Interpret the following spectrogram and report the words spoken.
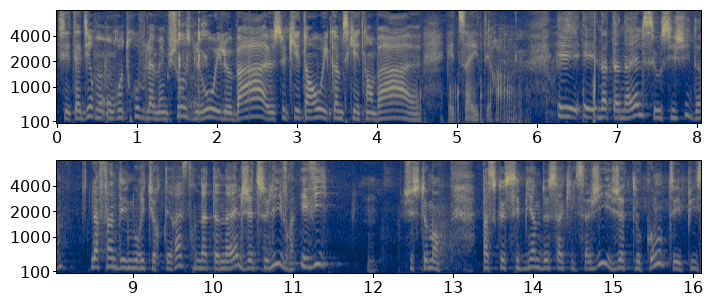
C'est-à-dire, on, on retrouve la même chose, le haut et le bas, euh, ce qui est en haut est comme ce qui est en bas, euh, etc. Et, et Nathanaël, c'est aussi Gide. hein. La fin des nourritures terrestres, Nathanaël jette ce livre et vit. Justement, parce que c'est bien de ça qu'il s'agit. Il jette le compte, et puis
